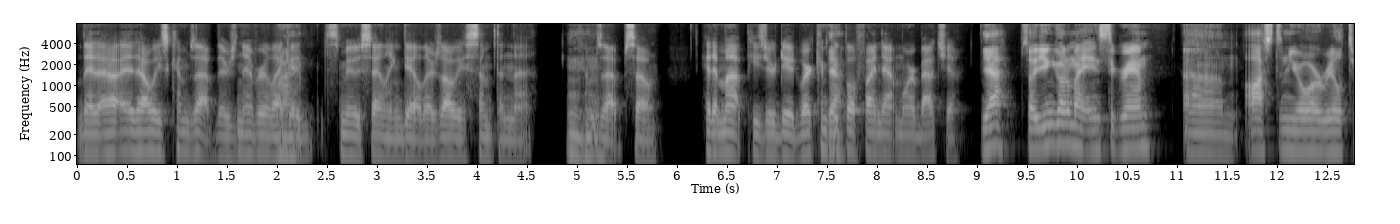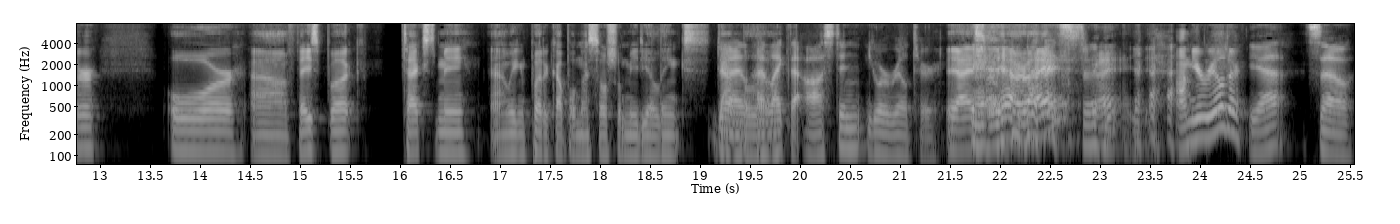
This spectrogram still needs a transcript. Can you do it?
that uh, it always comes up. There's never like Right. a smooth sailing deal. There's always something that Mhm. comes up. So hit him up. He's your dude. Where can Yeah. people find out more about you? Yeah, so you can go to my Instagram, um, Austin Your Realtor, or uh, Facebook. Text me. Uh, we can put a couple of my social media links down I, below. I like that. Austin, your realtor. Yeah, yeah, right, right. I'm your realtor. Yeah. So,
